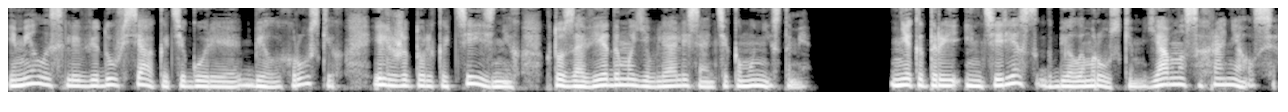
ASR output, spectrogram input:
имелась ли в виду вся категория белых русских или же только те из них, кто заведомо являлись антикоммунистами. Некоторый интерес к белым русским явно сохранялся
